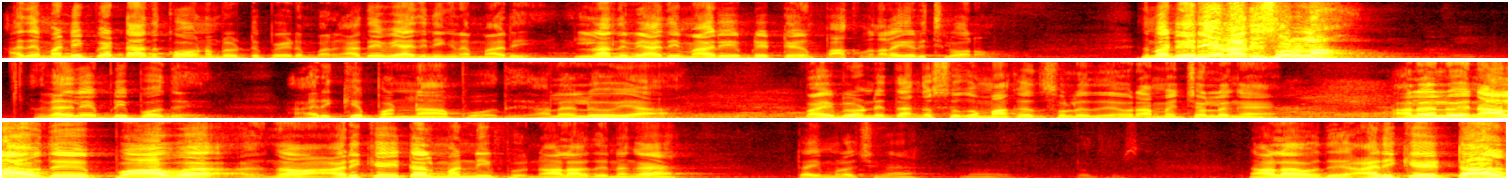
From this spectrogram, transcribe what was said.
அதே மன்னிப்பு கேட்டால் அந்த கோவம் நம்மளை விட்டு போயிடும் பாருங்க. அதே வியாதி நீங்கிற மாதிரி. இல்லைன்னா அந்த வியாதி மாதிரி எப்படி டே- பார்க்கும்போதெல்லாம் எரிச்சல் வரும். இந்த மாதிரி நிறைய வியாதி சொல்லலாம். அந்த வேதனை எப்படி போகுது? அறிக்கை பண்ணால் போகுது. அலலோயா பைபிள் ஒன்று தாங்க சுகமாக்குறது சொல்லுது. ஒரு அம்மை சொல்லுங்க. அலலு நாலாவது பாவ அறிக்கையிட்டால் மன்னிப்பு. நாலாவது என்னங்க? டைமில் வச்சுங்க. நாலாவது அறிக்கையிட்டால்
